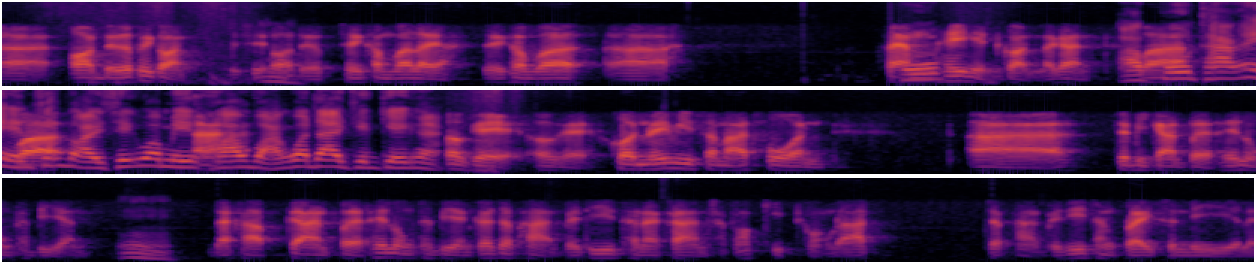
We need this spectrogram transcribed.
อ่าออเดอร์ไปก่อนไม่ใช่อืมออเดอร์ใช้คำว่าอะไรอะใช้คำว่าอ่าแฟมปูให้เห็นก่อนแล้วกันเอาว่าปูทางให้เห็นว่าสักหน่อยสิว่ามีอะความหวังว่าได้จริงๆอะโอเคโอเค คนไม่มีสมาร์ทโฟนอ่า จะมีการเปิดให้ลงทะเบียนอืมนะครับ การเปิดให้ลงทะเบียนก็จะผ่านไปที่ธนาคารเฉพาะกิจของรัฐ จะผ่านไปที่ทางไปรษณีย์อะไร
